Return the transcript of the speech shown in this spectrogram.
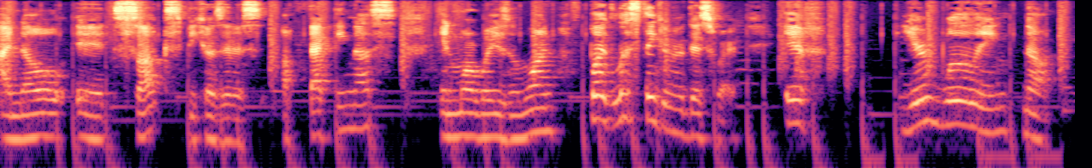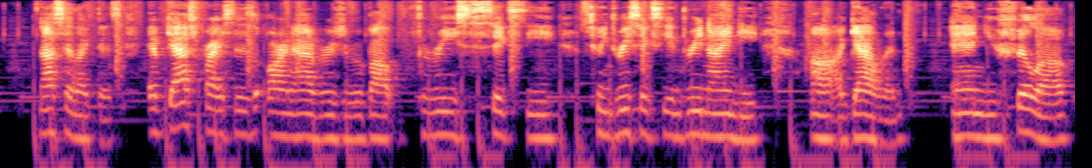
I know it sucks because it is affecting us in more ways than one, but let's think of it this way. If you're willing, no, not say like this. If gas prices are an average of about 360, between 360 and 390 uh, a gallon, and you fill up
